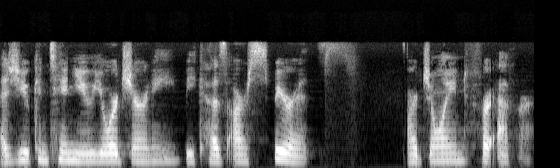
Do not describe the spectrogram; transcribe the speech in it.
as you continue your journey because our spirits are joined forever.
